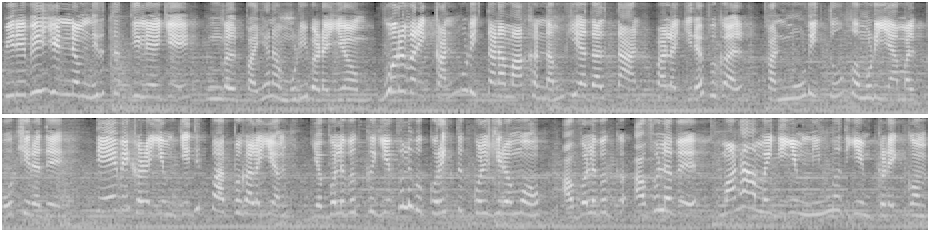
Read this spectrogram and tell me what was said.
பிரிவு என்னும் நிறுத்தத்திலேயே உங்கள் பயணம் முடிவடையும். ஒருவரை கண்மூடித்தனமாக நம்பியதால் தான் பல இரவுகள் கண்மூடி தூங்க முடியாமல் போகிறது. தேவைகளையும் எதிர்பார்ப்புகளையும் எவ்வளவுக்கு எவ்வளவு குறைத்துக் கொள்கிறோமோ அவ்வளவுக்கு அவ்வளவு மன அமைதியும் நிம்மதியும் கிடைக்கும்.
